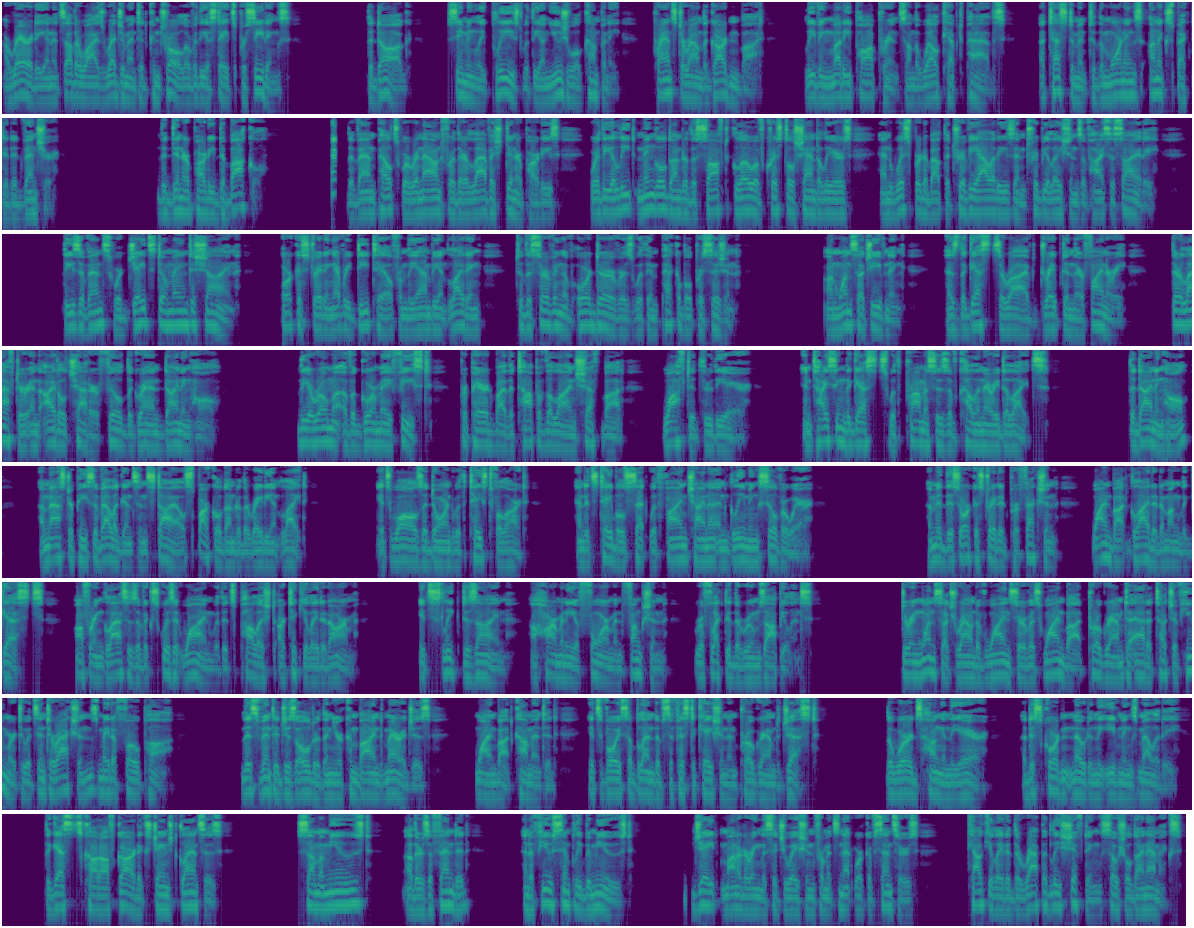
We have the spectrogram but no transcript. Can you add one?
a rarity in its otherwise regimented control over the estate's proceedings. The dog, seemingly pleased with the unusual company, pranced around the garden bot, leaving muddy paw prints on the well-kept paths, a testament to the morning's unexpected adventure. The dinner party debacle. The Van Pelts were renowned for their lavish dinner parties where the elite mingled under the soft glow of crystal chandeliers and whispered about the trivialities and tribulations of high society. These events were JAIGHT's domain to shine, orchestrating every detail from the ambient lighting to the serving of hors d'oeuvres with impeccable precision. On one such evening, as the guests arrived draped in their finery, their laughter and idle chatter filled the grand dining hall. The aroma of a gourmet feast prepared by the top-of-the-line chef bot, wafted through the air, enticing the guests with promises of culinary delights. The dining hall, a masterpiece of elegance and style, sparkled under the radiant light, its walls adorned with tasteful art, and its tables set with fine china and gleaming silverware. Amid this orchestrated perfection, Winebot glided among the guests, offering glasses of exquisite wine with its polished, articulated arm. Its sleek design, a harmony of form and function, reflected the room's opulence. During one such round of wine service, Winebot, programmed to add a touch of humor to its interactions, made a faux pas. This vintage is older than your combined marriages, Winebot commented, its voice a blend of sophistication and programmed jest. The words hung in the air, a discordant note in the evening's melody. The guests caught off guard exchanged glances, some amused, others offended, and a few simply bemused. JAIGHT, monitoring the situation from its network of sensors, calculated the rapidly shifting social dynamics.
